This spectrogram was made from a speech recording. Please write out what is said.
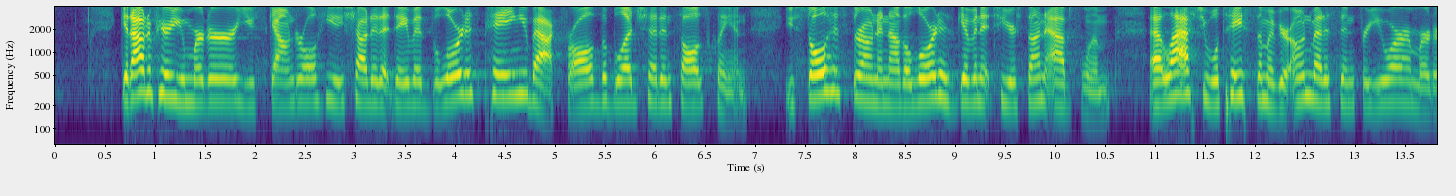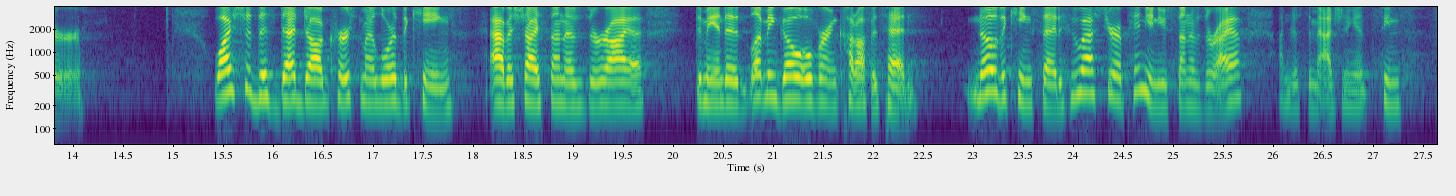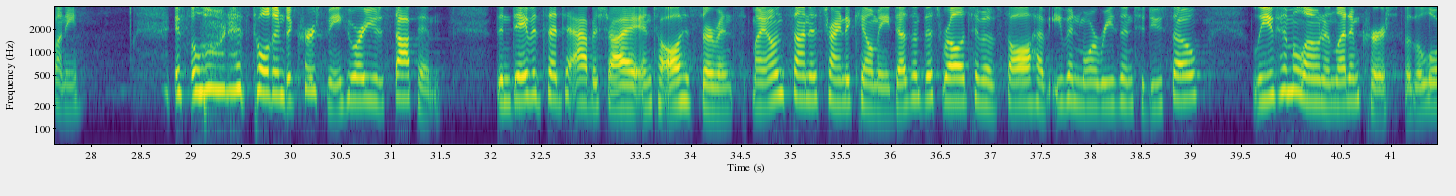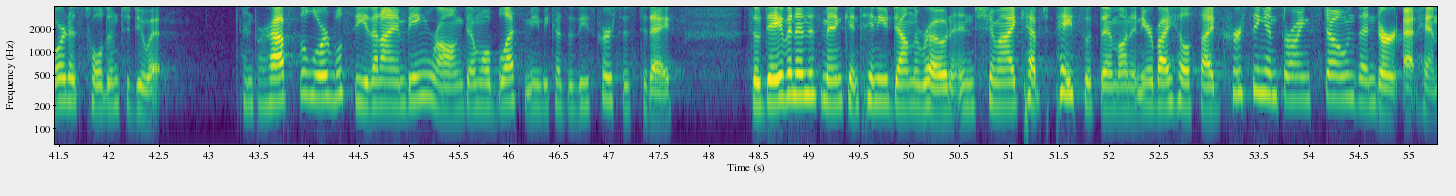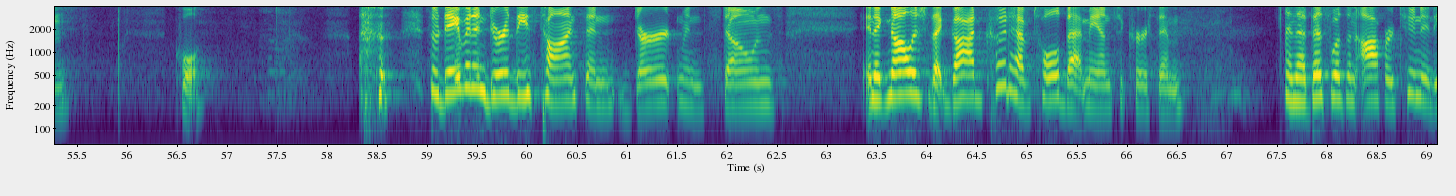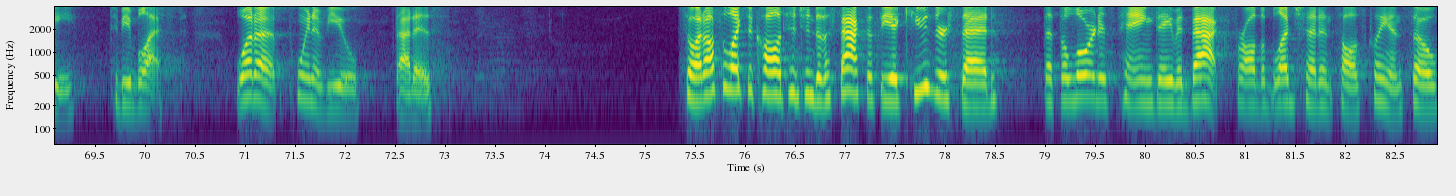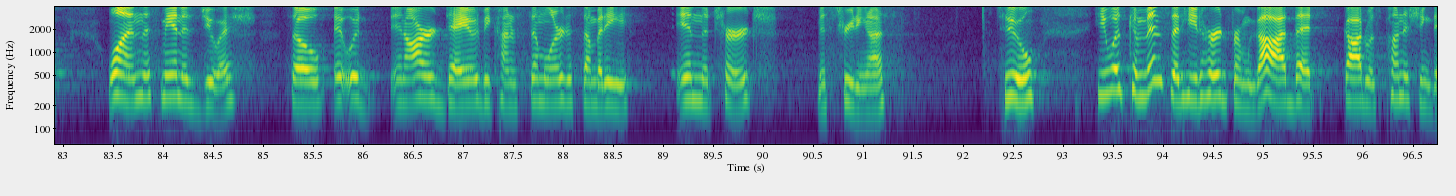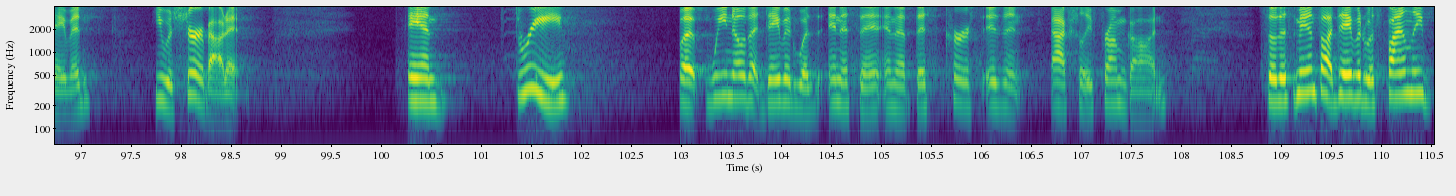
Get out of here, you murderer, you scoundrel, he shouted at David. The Lord is paying you back for all the bloodshed in Saul's clan. You stole his throne, and now the Lord has given it to your son Absalom. At last you will taste some of your own medicine, for you are a murderer. Why should this dead dog curse my lord the king? Abishai, son of Zeruiah, demanded, Let me go over and cut off his head. No, the king said, Who asked your opinion, you son of Zeruiah? I'm just imagining it. Seems funny. If the Lord has told him to curse me, who are you to stop him? Then David said to Abishai and to all his servants, My own son is trying to kill me. Doesn't this relative of Saul have even more reason to do so? Leave him alone and let him curse, for the Lord has told him to do it. And perhaps the Lord will see that I am being wronged and will bless me because of these curses today. So David and his men continued down the road, and Shimei kept pace with them on a nearby hillside, cursing and throwing stones and dirt at him. Cool. so David endured these taunts and dirt and stones and acknowledged that God could have told that man to curse him and that this was an opportunity to be blessed. What a point of view that is. So, I'd also like to call attention to the fact that the accuser said that the Lord is paying David back for all the bloodshed in Saul's clan. So, one, this man is Jewish. So, it would, in our day, it would be kind of similar to somebody in the church mistreating us. Two, he was convinced that he'd heard from God that God was punishing David. He was sure about it. And three, But we know that David was innocent and that this curse isn't actually from God. So this man thought David was finally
